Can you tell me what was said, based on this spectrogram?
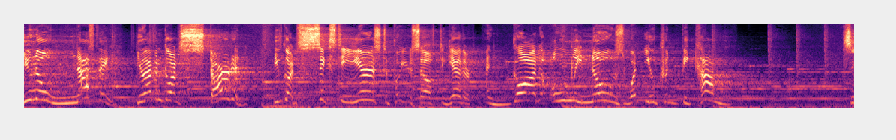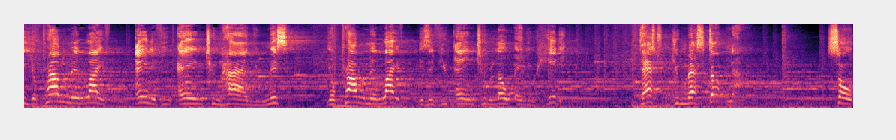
You know nothing. You haven't got started. You've got 60 years to put yourself together, and God only knows what you could become. See, your problem in life ain't if you aim too high and you miss it. Your problem in life is if you aim too low and you hit it. That's you messed up now. So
